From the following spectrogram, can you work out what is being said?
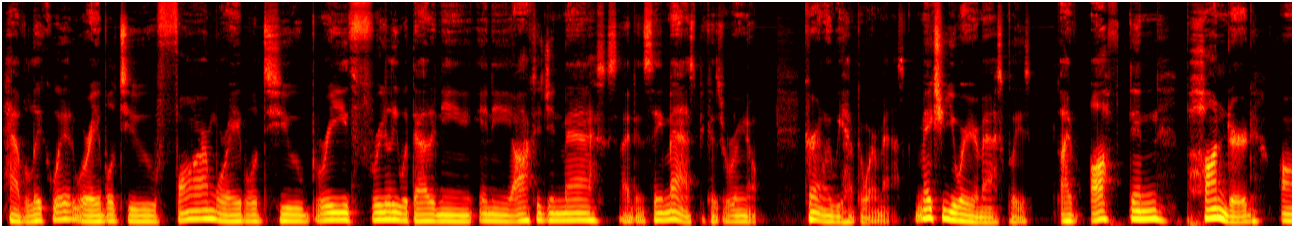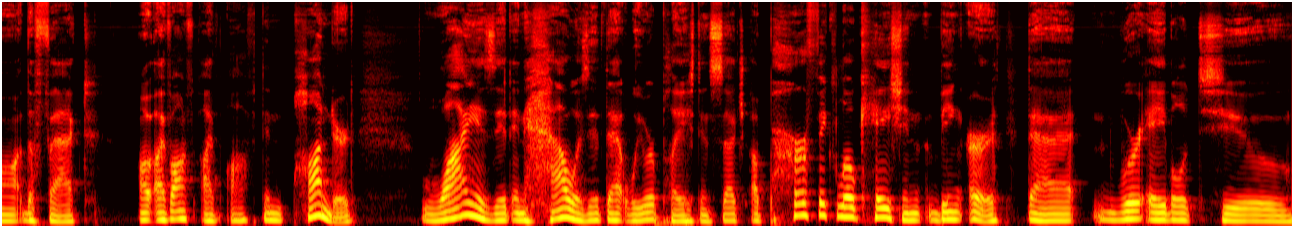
have liquid we're able to farm we're able to breathe freely without any any oxygen masks. I didn't say mask because we're you know currently we have to wear a mask. Make sure you wear your mask please I've often pondered on the fact, uh, I've, I've often pondered why is it and how is it that we were placed in such a perfect location, being Earth, that we're able to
